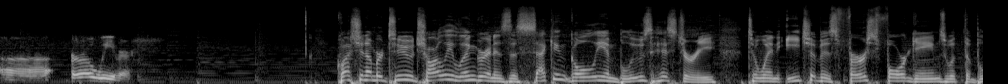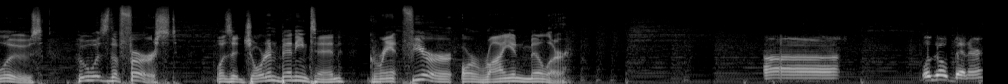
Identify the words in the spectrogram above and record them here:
Uh, Earl Weaver. Question number two Charlie Lindgren is the second goalie in Blues history to win each of his first four games with the Blues. Who was the first? Was it Jordan Binnington, Grant Fuhr, or Ryan Miller? Uh, we'll go Benner.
